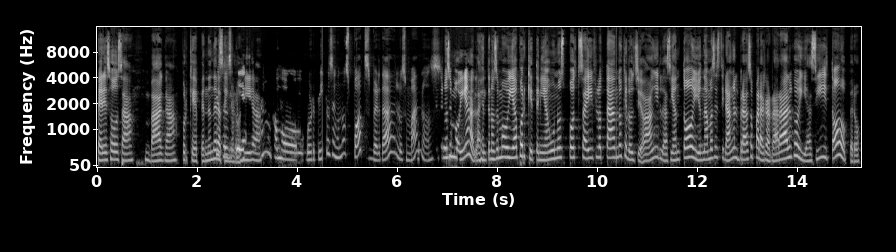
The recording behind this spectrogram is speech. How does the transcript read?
perezosa, vaga, porque dependen de la tecnología. Como gorditos en unos pots, ¿verdad? Los humanos. No se movía, la gente no se movía porque tenían unos pots ahí flotando que los llevaban y lo hacían todo y ellos nada más estiraban el brazo para agarrar algo y así y todo, pero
